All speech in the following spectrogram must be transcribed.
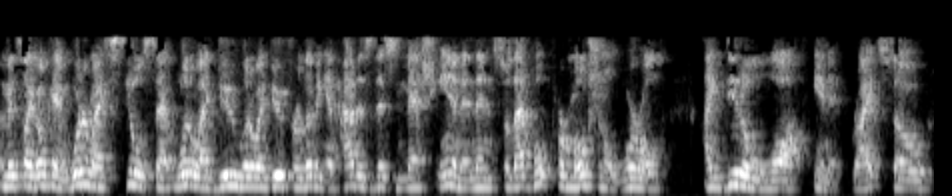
I mean, it's like, okay, what are my skill set? What do I do? What do I do for a living? And how does this mesh in? And then, so that whole promotional world, I did a lot in it, right? So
